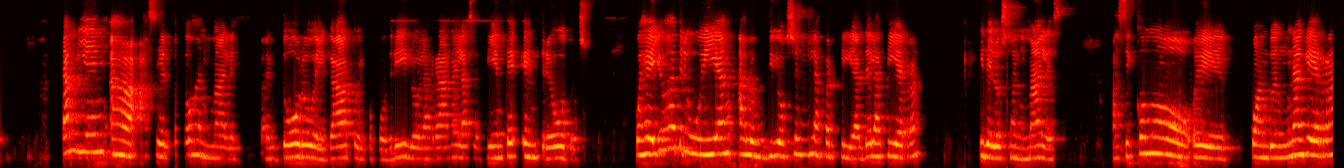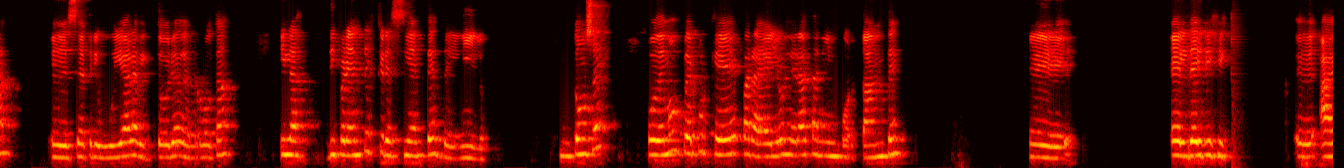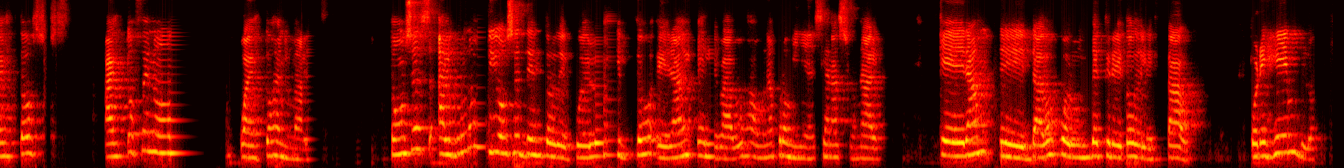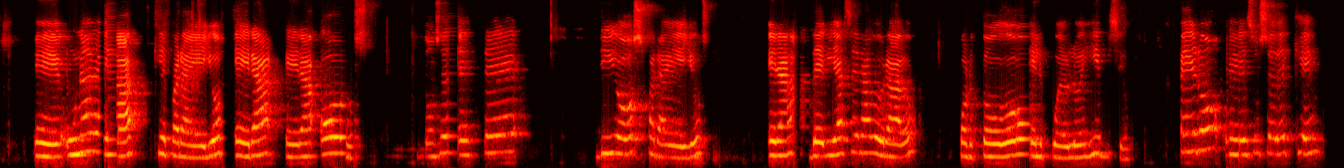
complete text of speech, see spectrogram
También a, ciertos animales, el toro, el gato, el cocodrilo, la rana y la serpiente, entre otros. Pues ellos atribuían a los dioses la fertilidad de la tierra y de los animales, así como eh, cuando en una guerra eh, se atribuía la victoria, derrota y las diferentes crecientes del Nilo. Entonces, podemos ver por qué para ellos era tan importante eh, el deidificar eh, a, estos, a estos fenómenos o a estos animales. Entonces, algunos dioses dentro del pueblo de Egipto eran elevados a una prominencia nacional, que eran eh, dados por un decreto del Estado. Por ejemplo, una deidad que para ellos era, era Horus. Entonces, este Dios para ellos era, debía ser adorado por todo el pueblo egipcio. Pero eh, sucede que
